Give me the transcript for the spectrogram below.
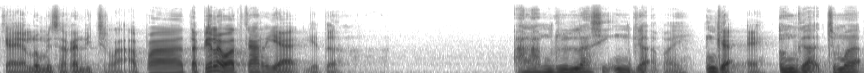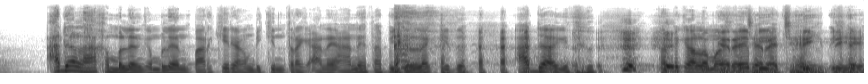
Kayak lo misalkan dicela apa, tapi lewat karya gitu? Alhamdulillah sih enggak Pak. Enggak eh? Enggak, cuma ada lah kembalian-kembalian parkir yang bikin track aneh-aneh tapi jelek gitu. ada gitu. Tapi kalau maksudnya beef, receh-receh beef, gitu ya.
